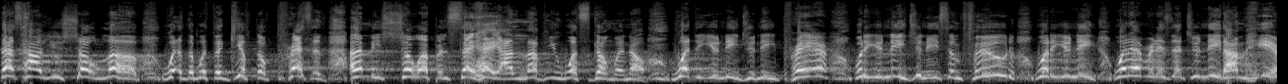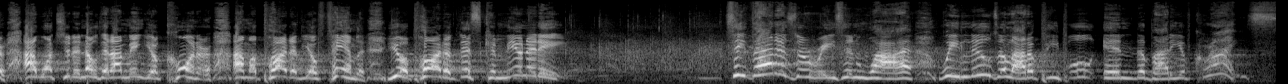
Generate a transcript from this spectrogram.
That's how you show love with the, with the gift of presence. Let me show up and say, Hey, I love you. What's going on? What do you need? You need prayer? What do you need? You need some food? What do you need? Whatever it is that you need, I'm here. I want you to know that I'm in your corner. I'm a part of your family. You're a part of this community. See, that is the reason why we lose a lot of people in the body of Christ.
